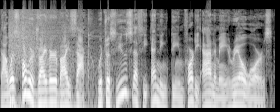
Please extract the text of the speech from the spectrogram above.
That was Overdriver by ZAQ, which was used as the ending theme for the anime Rail Wars.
